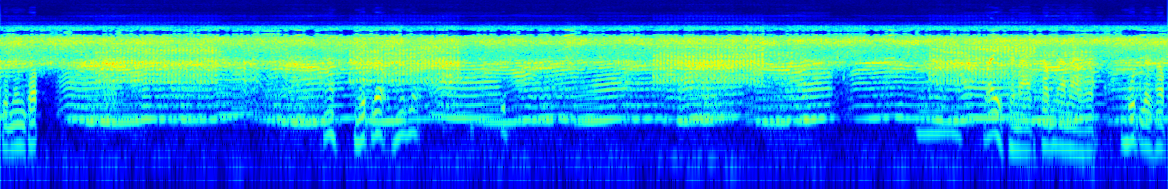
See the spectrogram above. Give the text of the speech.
ตัวนึงครับ มุดแล้วมุดแล้วไม่ขนาดครับนานาครับมุดเลยครับ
